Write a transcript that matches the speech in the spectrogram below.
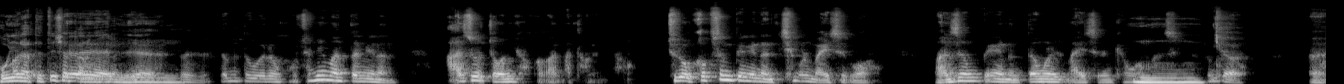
본인한테 뜨셨다는 예, 거죠. 예, 이런 꾸준히만 뜨면은 아주 좋은 효과가 나타납니다. 주로 급성병에는 침을 많이 쓰고 만성병에는 뜸을 많이 쓰는 경우가 음. 많습니다. 근데 예,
